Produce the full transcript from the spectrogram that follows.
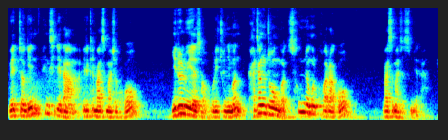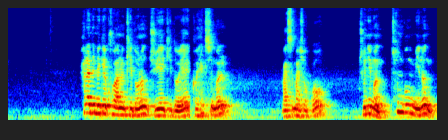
외적인 행실이다 이렇게 말씀하셨고 이를 위해서 우리 주님은 가장 좋은 것 성령을 구하라고 말씀하셨습니다. 하나님에게 구하는 기도는 주의 기도의 그 핵심을 말씀하셨고 주님은 천국민은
